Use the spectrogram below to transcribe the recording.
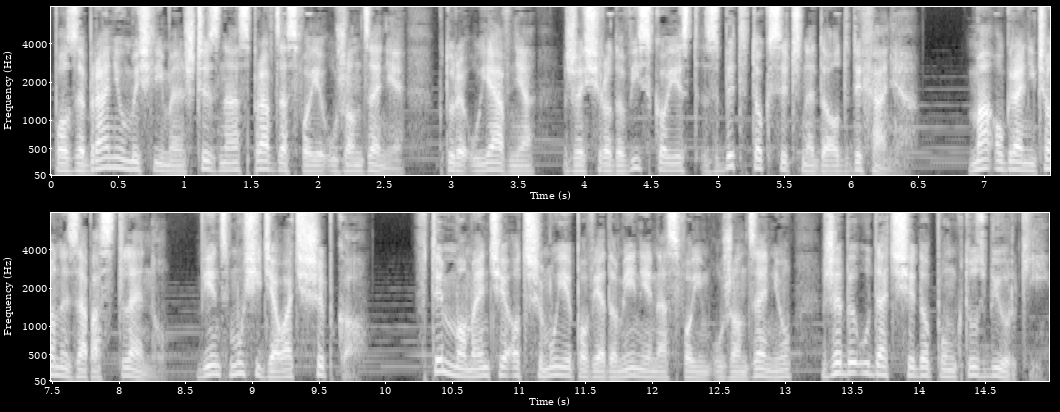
Po zebraniu myśli mężczyzna sprawdza swoje urządzenie, które ujawnia, że środowisko jest zbyt toksyczne do oddychania. Ma ograniczony zapas tlenu, więc musi działać szybko. W tym momencie otrzymuje powiadomienie na swoim urządzeniu, żeby udać się do punktu zbiórki.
